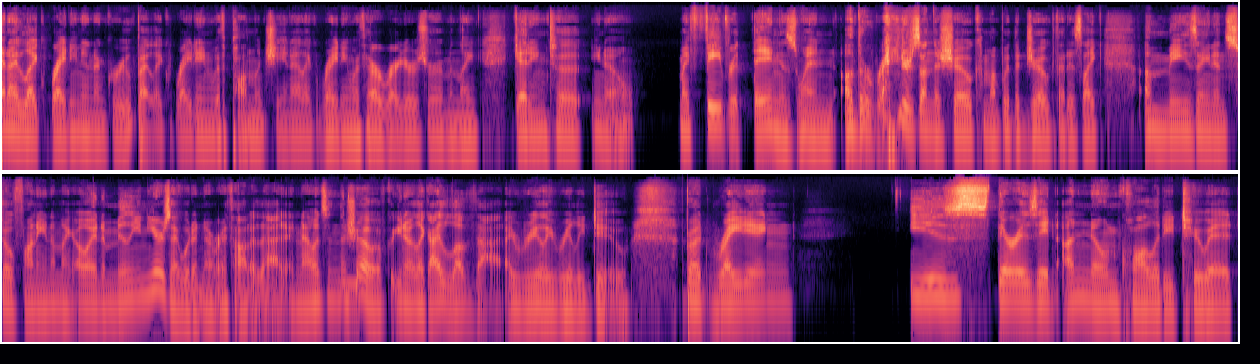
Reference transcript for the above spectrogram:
and I like writing in a group. I like writing with Paul Lucia and I like writing with our writers room and like getting to, you know, my favorite thing is when other writers on the show come up with a joke that is like amazing and so funny and i'm like oh in a million years i would have never thought of that and now it's in the mm-hmm. show you know like i love that i really really do but writing is there is an unknown quality to it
